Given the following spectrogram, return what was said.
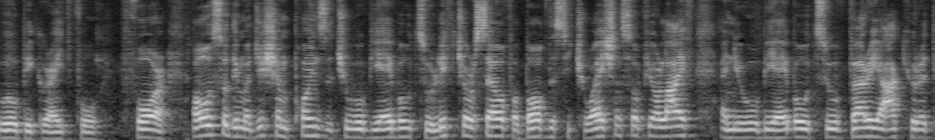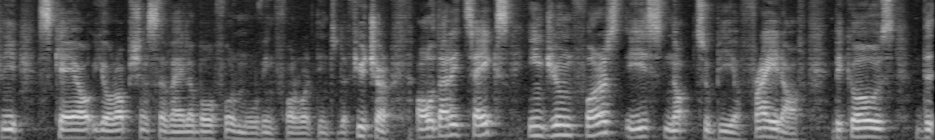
will be grateful 4. Also, the magician points that you will be able to lift yourself above the situations of your life and you will be able to very accurately scale your options available for moving forward into the future. All that it takes in June 1st is not to be afraid of because the,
